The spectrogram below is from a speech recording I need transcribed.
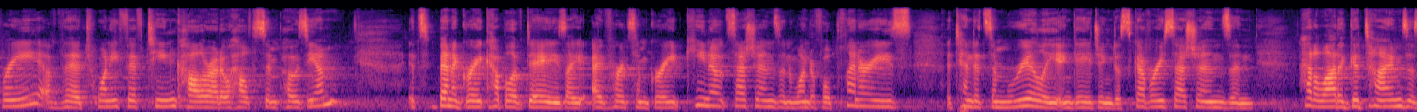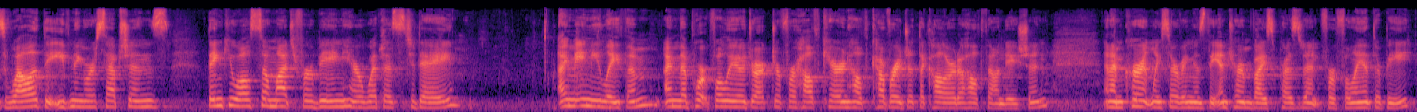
three of the 2015 Colorado Health Symposium. It's been a great couple of days. I, have heard some great keynote sessions and wonderful plenaries, attended some really engaging discovery sessions, and had a lot of good times as well at the evening receptions. Thank you all so much for being here with us today. I'm Amy Latham. I'm the Portfolio Director for Healthcare and Health Coverage at the Colorado Health Foundation, and I'm currently serving as the Interim Vice President for Philanthropy.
